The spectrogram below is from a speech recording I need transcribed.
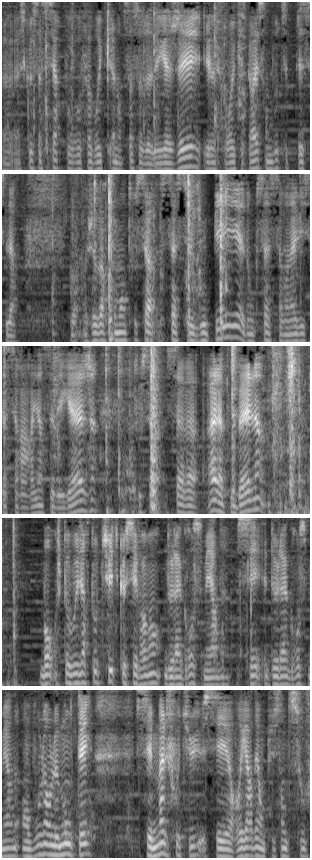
Euh, est-ce que ça sert pour refabriquer? Ah non, ça, ça doit dégager. Et il faut récupérer sans doute cette pièce-là. Bon, je vais voir comment tout ça, ça se goupille. Donc ça, à mon avis, ça sert à rien, ça dégage. Tout ça, ça va à la poubelle. Bon, je peux vous dire tout de suite que c'est vraiment de la grosse merde. C'est de la grosse merde. En voulant le monter, c'est mal foutu. C'est regardez en plus en dessous,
